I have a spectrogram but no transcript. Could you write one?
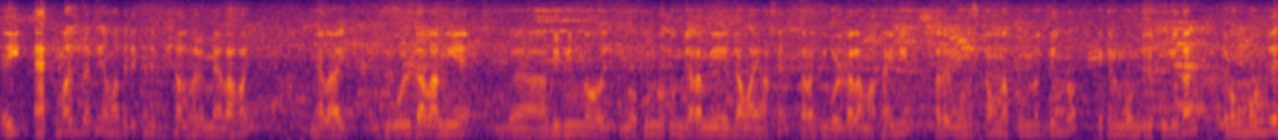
এই এক মাস ব্যাপী আমাদের এখানে বিশালভাবে মেলা হয়। মেলায় যুগল ডালা নিয়ে বিভিন্ন নতুন নতুন যারা মেয়ে জামাই আসে, তারা যুগল ডালা মাথায় নিয়ে তাদের মনস্কামনা পূর্ণের জন্য এখানে মন্দিরে পুজো দেন এবং মন্দিরের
